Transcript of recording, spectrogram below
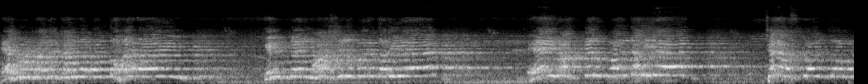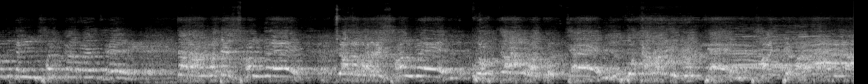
এখন তাদের কান্না বন্ধ হয় নাই। কিন্তু এই মাসের উপরে দাঁড়িয়ে এই রক্তের উপরে দাঁড়িয়ে যারা অন্তর্বর্তীকালীন সরকার রয়েছে, তারা আমাদের সঙ্গে, জনগণের সঙ্গে করছে করছে সহ্য করা যাবে না।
